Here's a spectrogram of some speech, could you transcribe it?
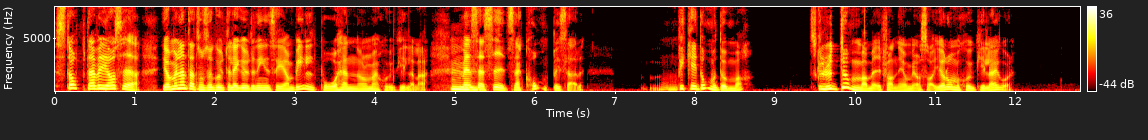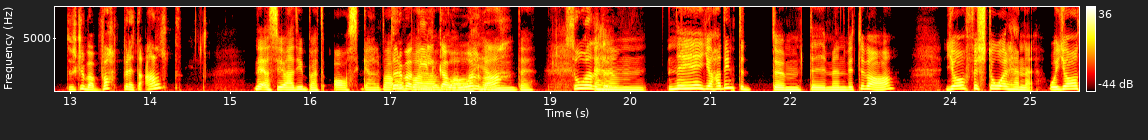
stopp, där vill jag säga. Jag menar inte att hon ska gå ut och lägga ut en Instagram-bild på henne och de här sju killarna. Mm. Men så här, säg till sina kompisar. Vilka är de att döma? Skulle du döma mig Fanny om jag sa jag låg med sju killar igår? Du skulle bara va? Berätta allt? Nej, alltså jag hade ju börjat asgarva. Då och bara, vilka vad hål, va? hände? Så hade du. Ehm, nej, jag hade inte dömt dig, men vet du vad? Jag förstår henne. Och jag,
